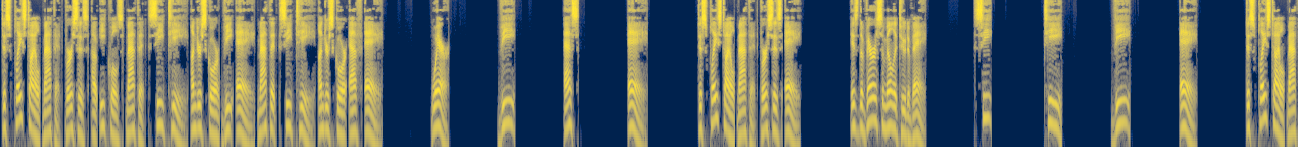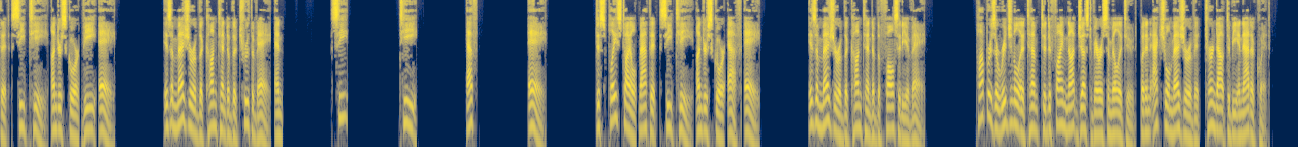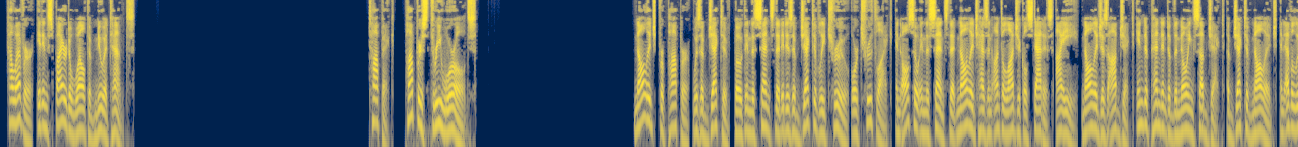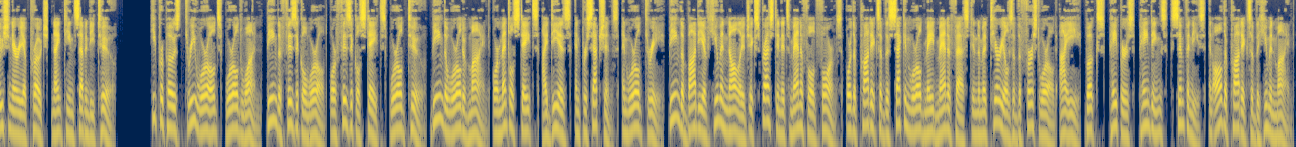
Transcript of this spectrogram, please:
Display style mathet versus a equals mathet ct underscore v a mathet ct underscore f a, where v s a display style mathet versus a is the verisimilitude of a. C t v a. Display style mathet ct underscore v a is a measure of the content of the truth of a and c t f a. Display style mathet ct underscore f a is a measure of the content of the falsity of a Popper's original attempt to define not just verisimilitude, but an actual measure of it, turned out to be inadequate. However, it inspired a wealth of new attempts. Popper's three worlds Knowledge, for Popper, was objective, both in the sense that it is objectively true or truthlike, and also in the sense that knowledge has an ontological status i.e., knowledge as object independent of the knowing subject objective knowledge, an evolutionary approach, 1972. He proposed three worlds, World 1, being the physical world, or physical states, World 2, being the world of mind, or mental states, ideas, and perceptions, and World 3, being the body of human knowledge expressed in its manifold forms, or the products of the second world made manifest in the materials of the first world i.e., books, papers, paintings, symphonies, and all the products of the human mind.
